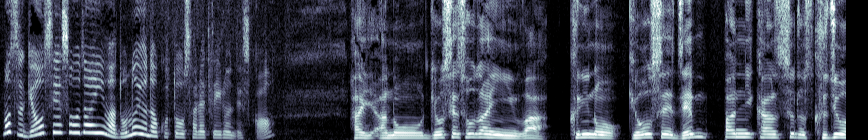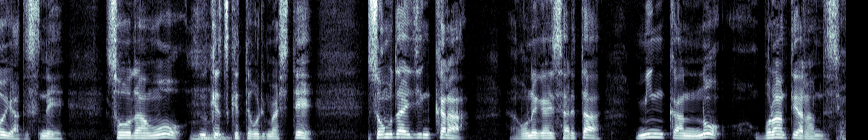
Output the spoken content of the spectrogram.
まず行政相談員はどのようなことをされているんですか？はい、あの行政相談員は国の行政全般に関する苦情やですね相談を受け付けておりまして、総務大臣からお願いされた民間のボランティアなんですよ。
